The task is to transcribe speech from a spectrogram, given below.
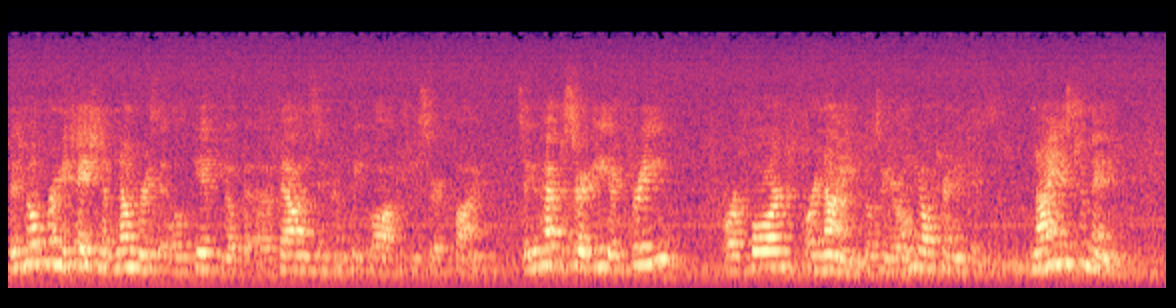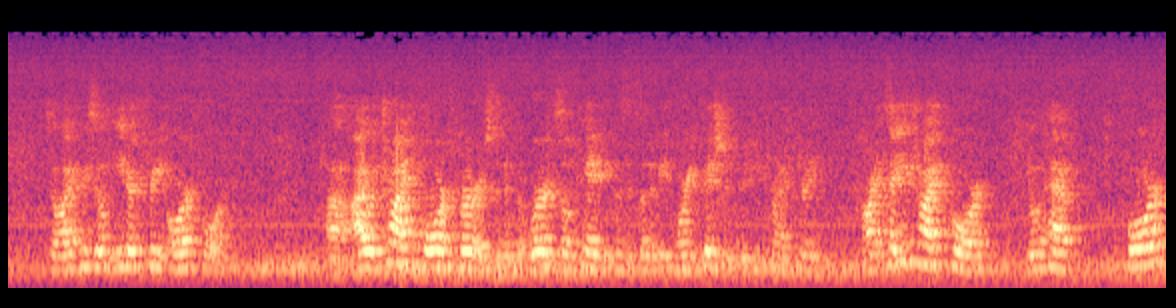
There's no permutation of numbers that will give you a, balanced and complete block if you serve five. So you have to serve either three, or four, or nine. Those are your only alternatives. Nine is too many. So I presume either three or four. Uh, I would try four first, and if it works, okay, because it's going to be more efficient than if you try three. All right, say you try four, you'll have four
